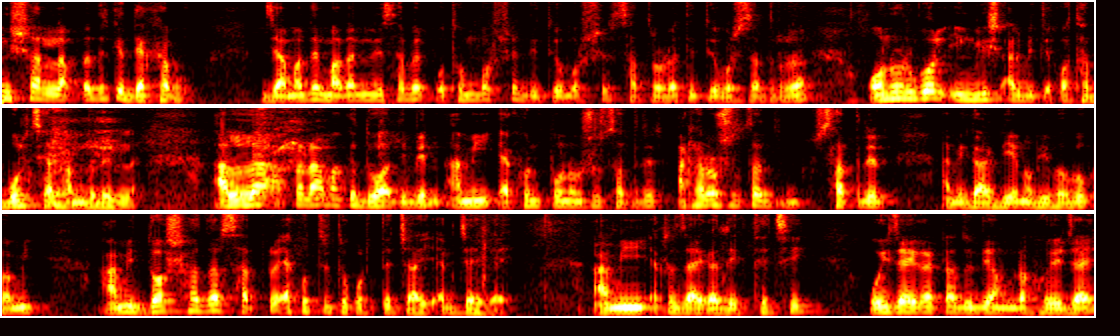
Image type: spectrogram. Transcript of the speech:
ইনশাল্লাহ আপনাদেরকে দেখাবো। যে আমাদের মাদানী নিসাবের প্রথম বর্ষের দ্বিতীয় বর্ষের ছাত্ররা, তৃতীয় বর্ষের ছাত্ররা অনর্গল ইংলিশ আরবিতে কথা বলছে, আলহামদুলিল্লাহ। আল্লাহ, আপনারা আমাকে দোয়া দিবেন। আমি এখন পনেরোশো ছাত্রের, আঠারোশো ছাত্রের আমি গার্ডিয়ান অভিভাবক আমি। আমি দশ হাজার ছাত্র একত্রিত করতে চাই এক জায়গায়। আমি একটা জায়গা দেখতেছি। ওই জায়গাটা যদি আমরা হয়ে যায়,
